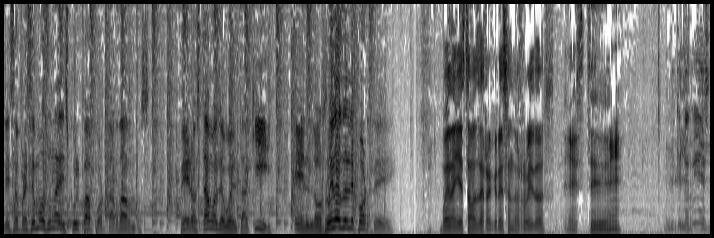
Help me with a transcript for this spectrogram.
Les ofrecemos una disculpa por tardarnos, pero estamos de vuelta aquí en Los Ruidos del Deporte. Bueno, ya estamos de regreso en los ruidos. Este. ¿Qué te ríes?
